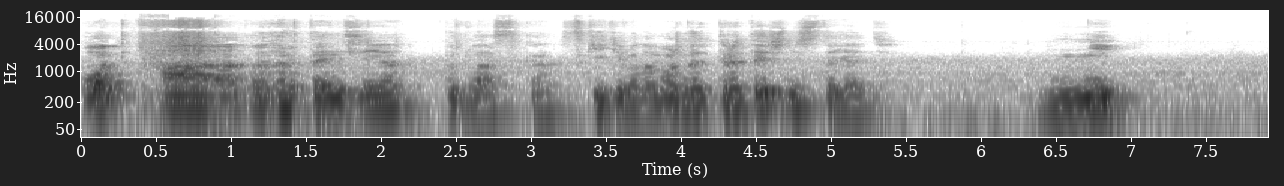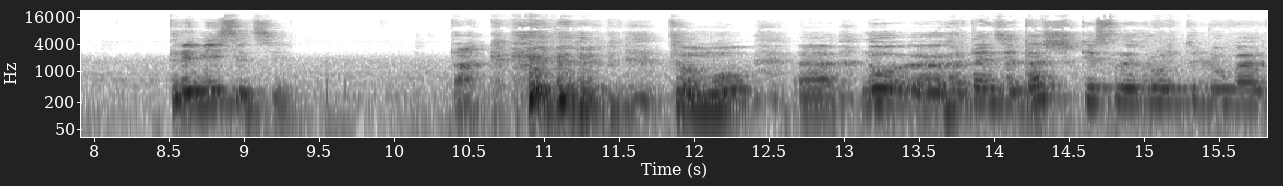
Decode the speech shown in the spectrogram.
От, а гортензія, будь ласка, скільки вона? Можна три тижні стоять? Ні. Три місяці. Так. Тому, е, ну, е, гортензія теж кислий ґрунт любить,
